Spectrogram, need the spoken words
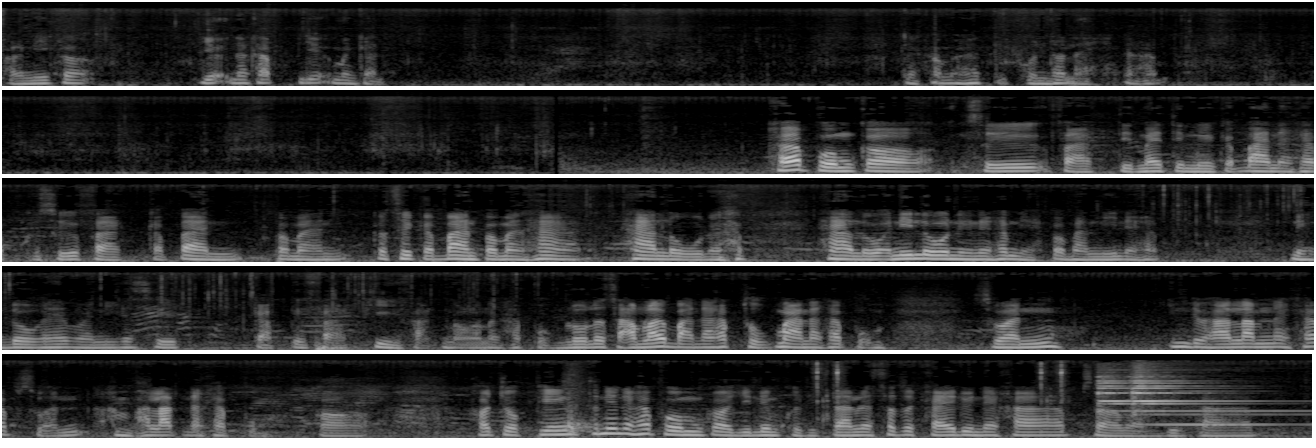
ฝั่งนี้ก็เยอะนะครับ เยอะเหมือนกัน แต่ก็ไม่ค่อยติดผลเท่าไหร่นะครับ ครับผมก็ซื้อฝากติดไม้ติดมือกลับบ้านนะครับ ก็ซื้อฝากกลับบ้านประมาณ ก็ซื้อกลับบ้านประมาณห้าห้าโลนะครับห้าโลอันนี้โลหนึ่งนะครับเนี่ยประมาณนี้นะครับหนึ่งโลก็ให้วันนี้ก็ซื้อกลับไปฝากพี่ฝากน้องนะครับ ผมโลละสามร้อยบาทนะครับ ถูกมากนะครับ ผมสวนอินทผลัมนะครับสวนอัมพรัตน์นะครับ ผมก็ขอจบเพียงเท่านี้นะครับ ผมก็อย่าลืมกดติดตามและ subscribe ด้วยนะครับ สวัสดีครับ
